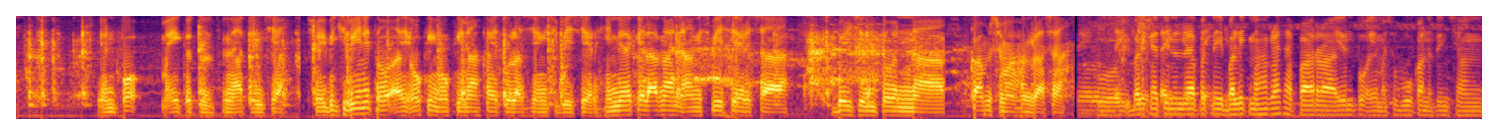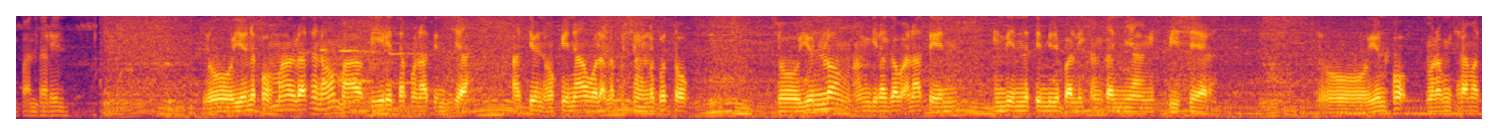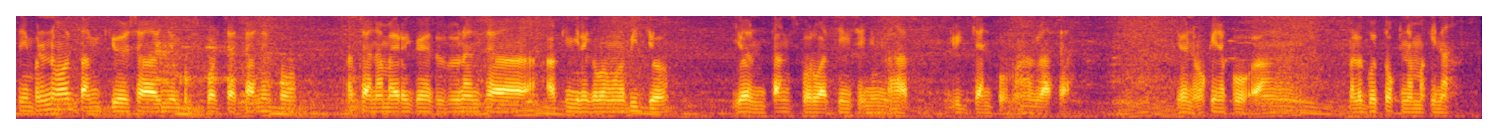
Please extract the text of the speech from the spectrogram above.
Yan po, maikot natin, siya. So, ibig sabihin nito ay okay-okay na kahit wala siyang spacer. Hindi na kailangan ang spacer sa version 2 na comes mga kagrasa. So, ibalik natin na dapat na ibalik mga kagrasa para yun po ay masubukan natin siyang pantarin. So, yun na po mga grasa no, mabirit na po natin siya. At yun, okay na, wala na po siyang lagotok. So, yun lang ang ginagawa natin. Hindi natin binibalik ang kanyang spacer. So, yun po. Maraming salamat sa inyong panonood. Thank you sa inyong pag-support sa channel ko. At sana mayroon kayo natutunan sa aking ginagawang mga video. Yun, thanks for watching sa inyong lahat. Greg Chan po mga grasa. Yun, okay na po ang malagotok na makina.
